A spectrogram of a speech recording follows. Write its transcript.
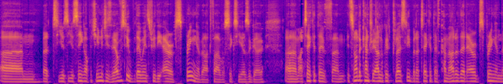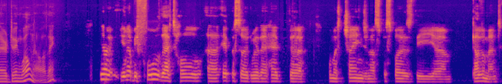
Um, but you're, you're, seeing opportunities there. Obviously, they went through the Arab Spring about five or six years ago. Um, I take it they've. Um, it's not a country I look at closely, but I take it they've come out of that Arab Spring and they're doing well now. Are they? Yeah, you know, before that whole uh, episode where they had the almost change and I suppose, the um, government.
